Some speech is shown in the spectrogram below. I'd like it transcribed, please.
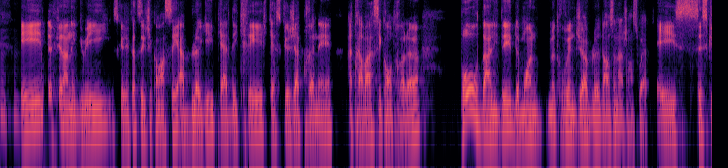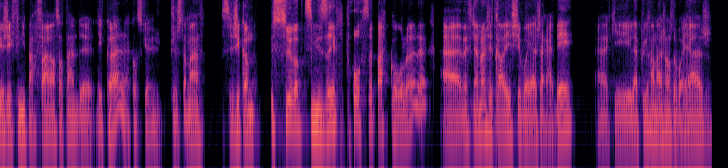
Mm-hmm. Et de fil en aiguille, ce que j'ai fait, c'est que j'ai commencé à bloguer puis à décrire qu'est-ce que j'apprenais à travers ces contrats-là pour, dans l'idée de moi, me trouver une job dans une agence web. Et c'est ce que j'ai fini par faire en sortant de l'école, à cause que, justement, j'ai comme suroptimisé pour ce parcours-là. Euh, mais finalement, j'ai travaillé chez Voyage Arabais. Euh, qui est la plus grande agence de voyage.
